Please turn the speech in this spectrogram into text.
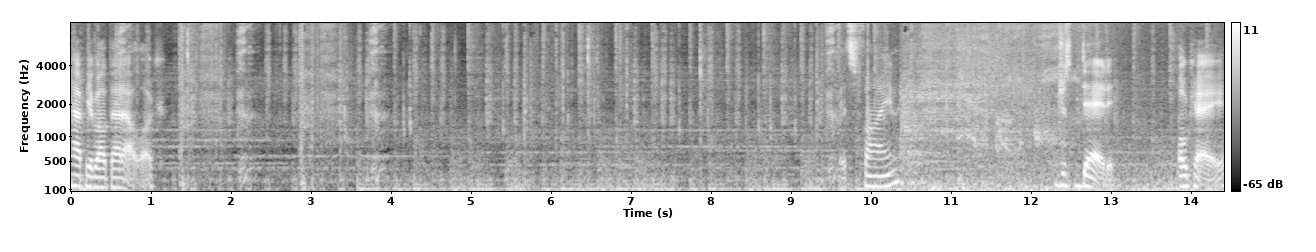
Happy about that outlook. It's fine. Just dead. Okay.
